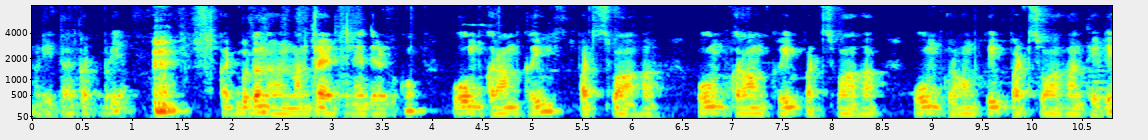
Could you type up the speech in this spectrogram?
ನೋಡಿ, ಈ ಥರ ಕಟ್ಬಿಡಿ. ಕಟ್ಬಿಟ್ಟು ನಾನು ಮಂತ್ರ ಹೇಳ್ತೀನಿ ಅದು ಹೇಳಬೇಕು. ಓಂ ಕ್ರಾಂ ಕ್ರೀಂ ಪಟ್ ಸ್ವಾಹ. ಓಂ ಕ್ರಾಂ ಕ್ರೀಂ ಪಟ್ ಸ್ವಾಹ. ಓಂ ಕ್ರಾಂ ಕ್ರೀಂ ಪಟ್ ಸ್ವಾಹ ಅಂತೇಳಿ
